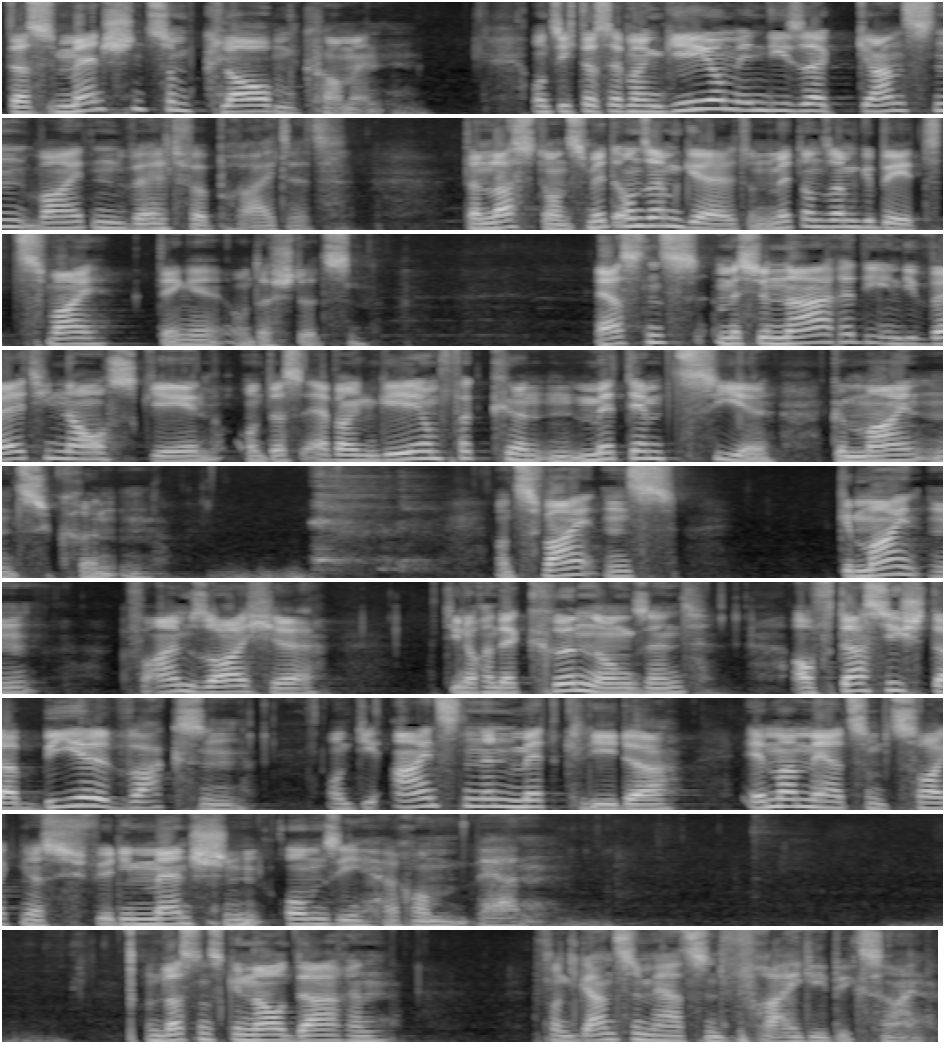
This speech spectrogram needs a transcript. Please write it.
dass Menschen zum Glauben kommen, und sich das Evangelium in dieser ganzen weiten Welt verbreitet, dann lasst uns mit unserem Geld und mit unserem Gebet zwei Dinge unterstützen. Erstens Missionare, die in die Welt hinausgehen und das Evangelium verkünden mit dem Ziel, Gemeinden zu gründen. Und zweitens Gemeinden, vor allem solche, die noch in der Gründung sind, auf dass sie stabil wachsen und die einzelnen Mitglieder immer mehr zum Zeugnis für die Menschen um sie herum werden. Und lass uns genau darin von ganzem Herzen freigebig sein.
